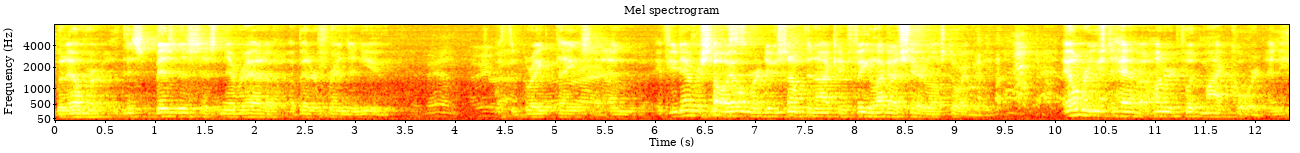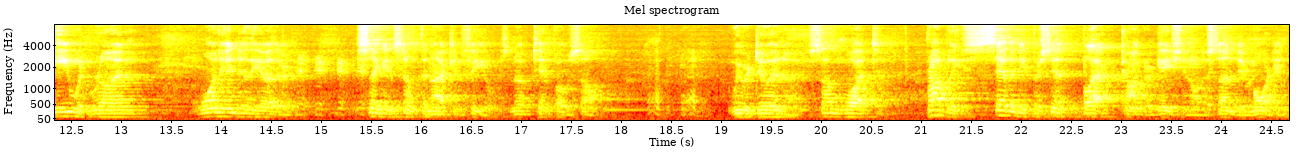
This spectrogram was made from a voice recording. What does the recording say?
But Elmer, this business has never had a, a better friend than you. With the great things, and if you never saw Elmer do something I can feel, I got to share a little story with you. Elmer used to have a hundred foot mic cord, and he would run one end to the other, singing something I can feel. It's an up tempo song. We were doing a somewhat, probably 70% black congregation on a Sunday morning.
